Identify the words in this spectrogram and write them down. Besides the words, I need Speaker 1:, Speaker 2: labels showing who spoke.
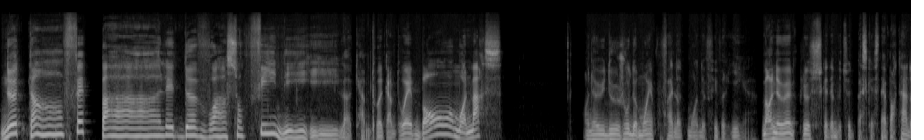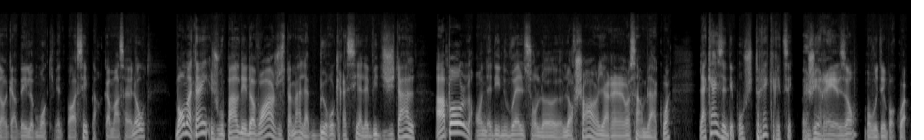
Speaker 1: Ne t'en fais pas, les devoirs sont finis. Calme-toi, calme-toi. Bon mois de mars. On a eu deux jours de moins pour faire notre mois de février. hein. Mais on a eu un plus que d'habitude parce que c'est important de regarder le mois qui vient de passer puis recommencer un autre. Bon matin, je vous parle des devoirs, justement, la bureaucratie à la vie digitale. Apple, on a des nouvelles sur le, il aurait ressemblé à quoi? La caisse de dépôt, je suis très critique. Ben, J'ai raison, on va vous dire pourquoi.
